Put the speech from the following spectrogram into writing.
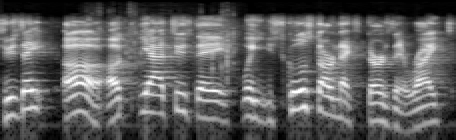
Tuesday. Oh, okay, yeah, Tuesday. Wait, school start next Thursday, right?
